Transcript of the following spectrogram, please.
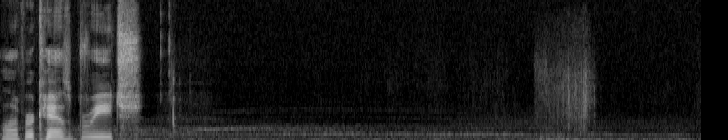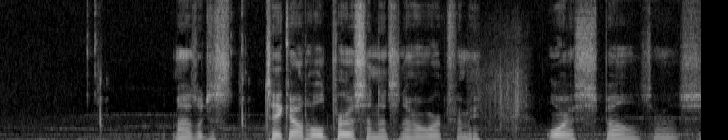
I'll have her cast Breach. Might as well just take out Hold Person. That's never worked for me. Or Spell Thrust.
